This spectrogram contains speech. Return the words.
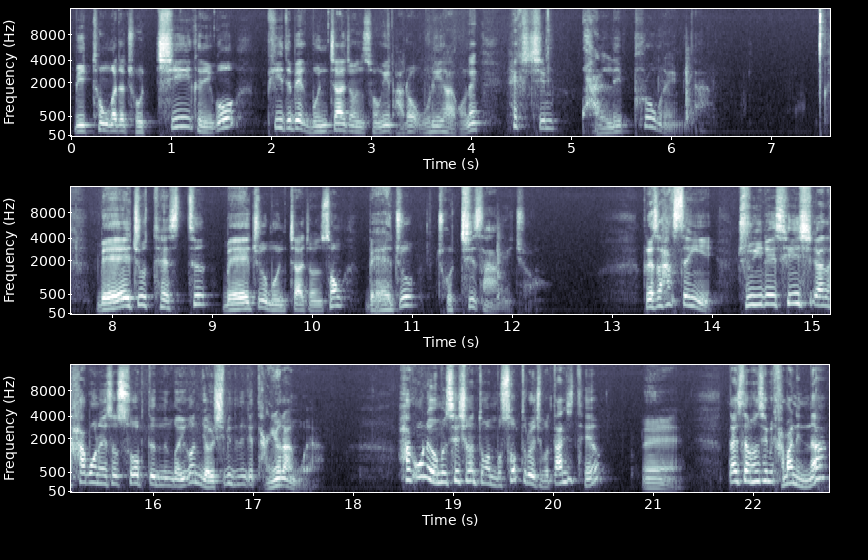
미통과자 조치 그리고 피드백 문자 전송이 바로 우리 학원의 핵심 관리 프로그램입니다. 매주 테스트, 매주 문자 전송, 매주 조치 사항이죠. 그래서 학생이 주일에 3시간 학원에서 수업 듣는 거 이건 열심히 듣는 게 당연한 거야. 학원에 오면 3시간 동안 뭐 수업 들어야지 뭐 딴짓해요? 예. 딴짓하면 선생님이 가만히 있나?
